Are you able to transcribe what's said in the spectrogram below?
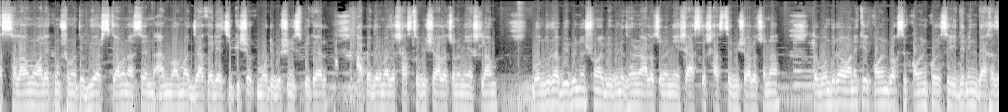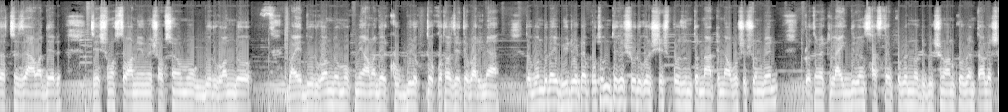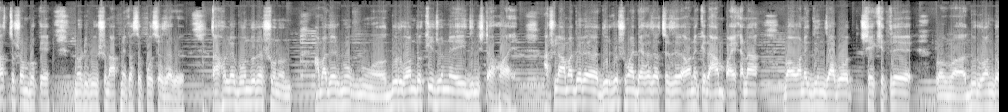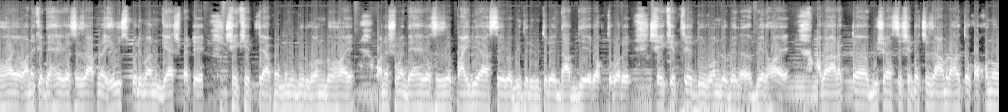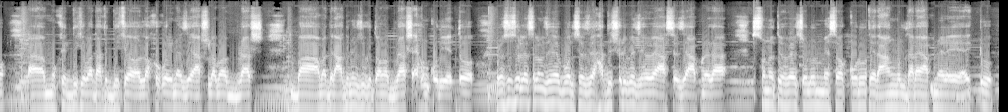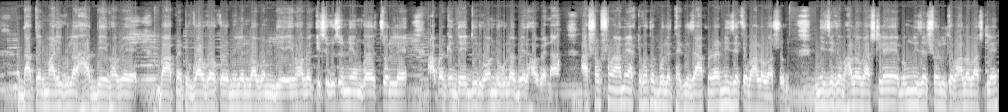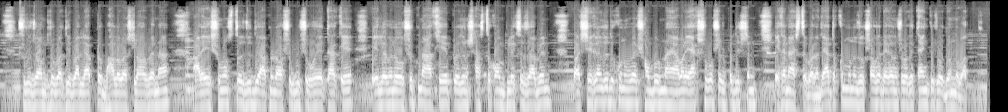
আসসালামু আলাইকুম সময় ভিউয়ার্স, কেমন আছেন? আমি মোহাম্মদ জাকারিয়া, চিকিৎসক, মোটিভেশন স্পিকার। আপনাদের মাঝে স্বাস্থ্য বিষয়ে আলোচনা নিয়ে আসলাম। বন্ধুরা, বিভিন্ন সময় বিভিন্ন ধরনের আলোচনা নিয়ে এসে আজকে স্বাস্থ্য বিষয়ে আলোচনা। তো বন্ধুরা, অনেকে কমেন্ট বক্সে কমেন্ট করেছে, ইদানিং দেখা যাচ্ছে যে আমাদের যে সমস্ত অনিয়মে সবসময় মুখ দুর্গন্ধ বা এই দুর্গন্ধ মুখ নিয়ে আমাদের খুব বিরক্ত, কোথাও যেতে পারি না। তো বন্ধুরা, এই ভিডিওটা প্রথম থেকে শুরু করে শেষ পর্যন্ত না টেনে অবশ্যই শুনবেন। প্রথমে একটা লাইক দিবেন সাবস্ক্রাইব করবেন নোটিফিকেশন অন করবেন, তাহলে স্বাস্থ্য সম্পর্কে নোটিফিকেশন আপনার কাছে পৌঁছে যাবে। তাহলে বন্ধুরা শুনুন, আমাদের মুখ, দুর্গন্ধ কি জন্য এই জিনিসটা হয়? আসলে আমাদের দীর্ঘ সময় দেখা যাচ্ছে যে অনেকের আম পায়খানা বা অনেক দিন যাবত সেই ক্ষেত্রে দুর্গন্ধ হয়। অনেকে দেখা গেছে যে আপনার হিউজ পরিমাণ গ্যাস পেটে সেই ক্ষেত্রে আপনার কিন্তু দুর্গন্ধ হয়। অনেক সময় দেখা গেছে যে পাইরে আছে বা ভিতরে ভিতরে দাঁত দিয়ে রক্ত পড়ে সেই ক্ষেত্রে দুর্গন্ধ বের- বের হয়। আবার আরেকটা বিষয় আছে, সেটা হচ্ছে যে আমরা হয়তো কখনো আহ, মুখের দিকে বা দাঁতের দিকে লক্ষ্য করি না যে আসলে আমরা ব্রাশ বা আমাদের আধুনিক যুগে তো আমরা ব্রাশ এখন করি। তো রসুল্লাহ সাল্লাম যেভাবে বলছে যে হাদিস শরীফে যেভাবে আছে যে আপনারা সনতি ভাবে চলুন মেসওয়াক করুন এর আঙ্গুল দ্বারা আপনার একটু দাঁতের মাড়িগুলো হাত দিয়ে এভাবে বা আপনি একটু গড় গড় করে নিলেন লবণ দিয়ে এভাবে কিছু কিছু নিয়ম করে চললে আপনার কিন্তু এই দুর্গন্ধগুলো বের হবে না। আর সবসময় আমি একটা কথা বলে থাকি যে আপনারা নিজেকে ভালোবাসুন। নিজেকে ভালোবাসলে এবং নিজের শরীরকে ভালোবাসলে, শুধু যন্ত্রপাতি বা ল্যাপটপ ভালোবাসলে হবে না। আর এই সমস্ত যদি আপনার অসুখ বিসুখ হয়ে থাকে এলোমেলো ওষুধ না খেয়ে প্রয়োজন স্বাস্থ্য কমপ্লেক্সে যাবেন বা সেখানে যদি কোনোভাবে সম্ভব না হয়, আমার একশো বছর প্রতিষ্ঠান এখানে আসতে পারেন। এতক্ষণ মনোযোগ সহকারে দেখানোর সবাইকে থ্যাংক ইউ ধন্যবাদ।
